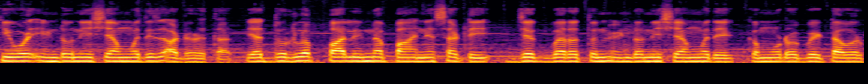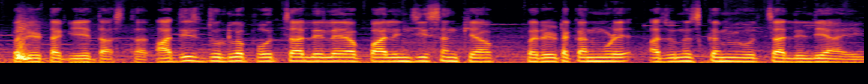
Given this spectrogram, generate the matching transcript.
केवळ इंडोनेशियामध्येच आढळतात. या दुर्लभ पालींना पाहण्यासाठी जगभरातून इंडोनेशियामध्ये कमोडो बेटावर पर्यटक येत असतात. आधीच दुर्लभ होत चाललेल्या या पालींची संख्या पर्यटकांमुळे अजूनच कमी होत चाललेली आहे.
